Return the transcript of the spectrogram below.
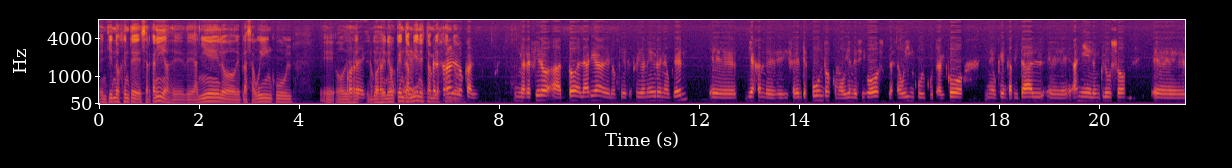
entiendo gente de cercanías, de, Añel o de Plaza Wincul, eh, o desde, Neuquén también están personal viajando. local. me refiero a toda el área de lo que es Río Negro y Neuquén, eh, viajan desde diferentes puntos, como bien decís vos, Plaza Huíncul, Cutralcó, Neuquén Capital, eh, Añelo incluso. Eh,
